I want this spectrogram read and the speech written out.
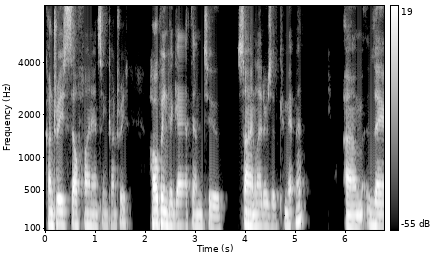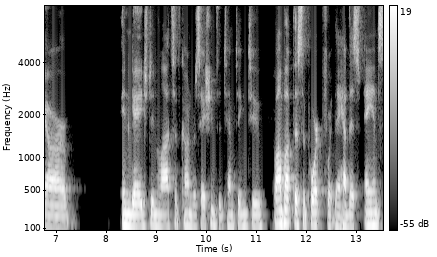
countries self-financing countries hoping to get them to sign letters of commitment. Um, they are engaged in lots of conversations attempting to bump up the support for they have this amc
